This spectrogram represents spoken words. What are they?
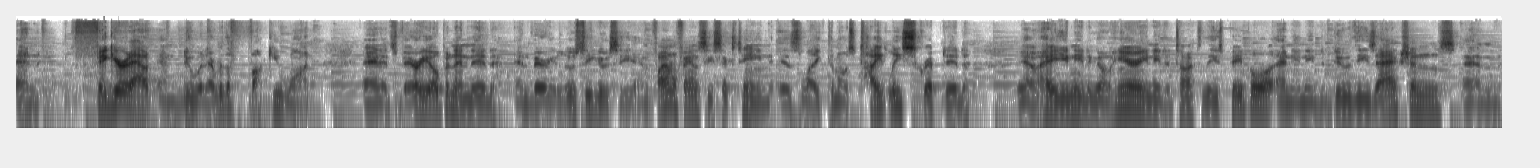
and figure it out and do whatever the fuck you want. And it's very open ended and very loosey goosey. And Final Fantasy 16 is like the most tightly scripted, you know, hey, you need to go here, you need to talk to these people, and you need to do these actions. And,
